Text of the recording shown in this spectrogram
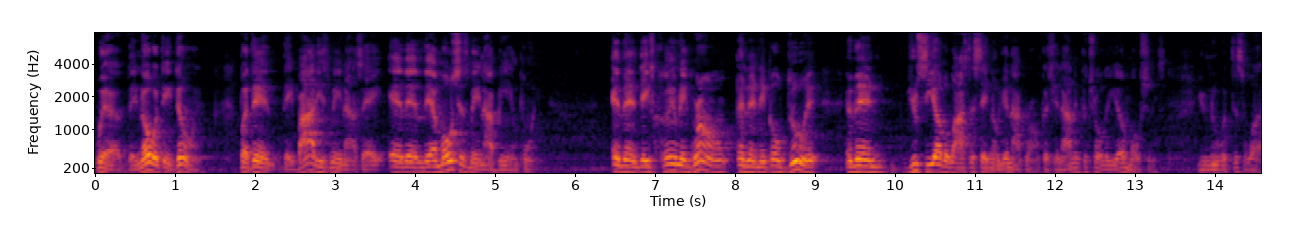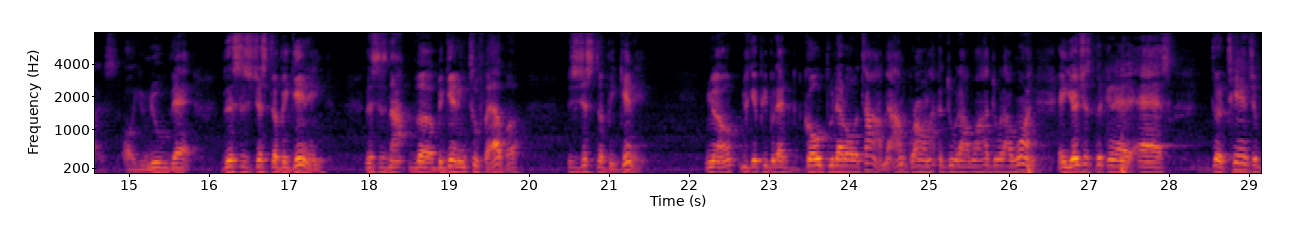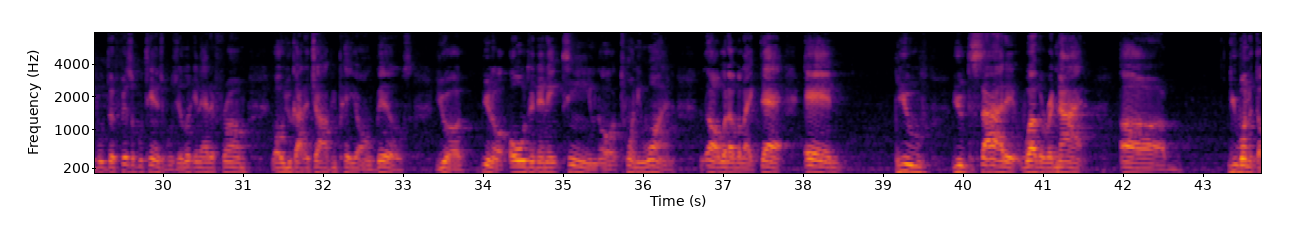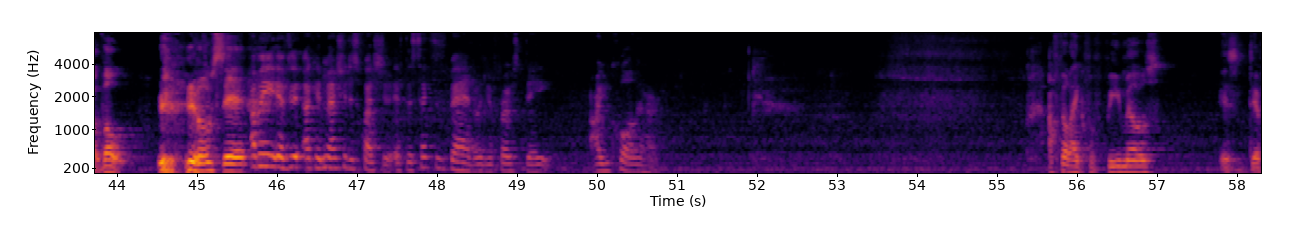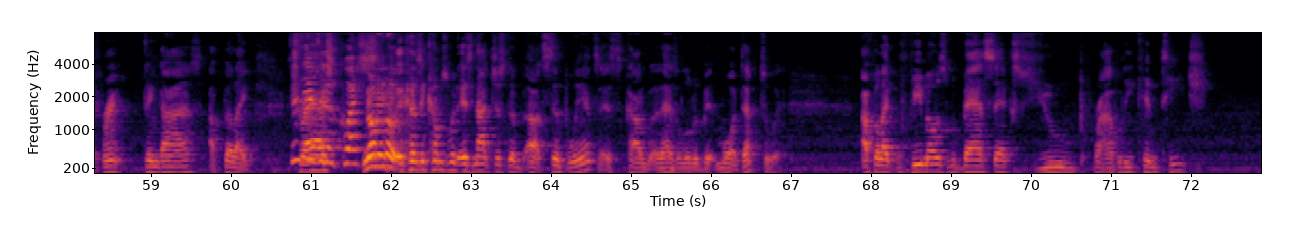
where they know what they're doing, but then their bodies may not say, and then their emotions may not be in point and then they claim they're grown, and then they go do it, and then you see otherwise to say, no, you're not grown because you're not in control of your emotions. You knew what this was, or you knew that this is just the beginning. This is not the beginning to forever. It's just the beginning. You know, you get people that go through that all the time. Now, I'm grown. I can do what I want. I do what I want. And you're just looking at it as the tangible, the physical tangibles. You're looking at it from, oh, you got a job, you pay your own bills. You're, you know, older than 18 or 21 or whatever like that. And you you decided whether or not um, you wanted to vote. you know what I'm saying? I mean, if it, okay, let me ask you this question: If the sex is bad on your first date, are you calling her? I feel like for females, it's different than guys. I feel like Just trash. answer the question. No, no, no. Because it comes with. It's not just a uh, simple answer. It's kind of it has a little bit more depth to it. I feel like females with bad sex, you probably can teach.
